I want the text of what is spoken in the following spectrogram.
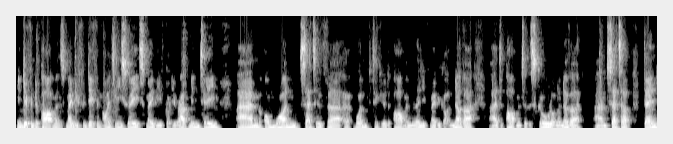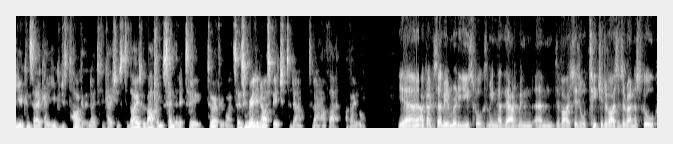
in different departments, maybe for different IT suites, maybe you've got your admin team um, on one set of uh, uh, one particular department, and then you've maybe got another uh, department at the school on another um, setup, then you can say, okay, you can just target the notifications to those without them sending it to to everyone. So it's a really nice feature to now to now have that available. Yeah, I, I can certainly be really useful because I mean the admin um, devices or teacher devices around the school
